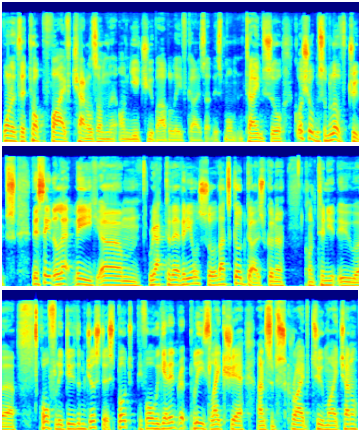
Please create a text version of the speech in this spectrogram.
one of the top five channels on the, on YouTube, I believe, guys, at this moment in time. So go show them some love, troops. They seem to let me um, react to their videos, so that's good, guys. We're going to continue to uh, hopefully do them justice. But before we get into it, please like, share, and subscribe to my channel.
